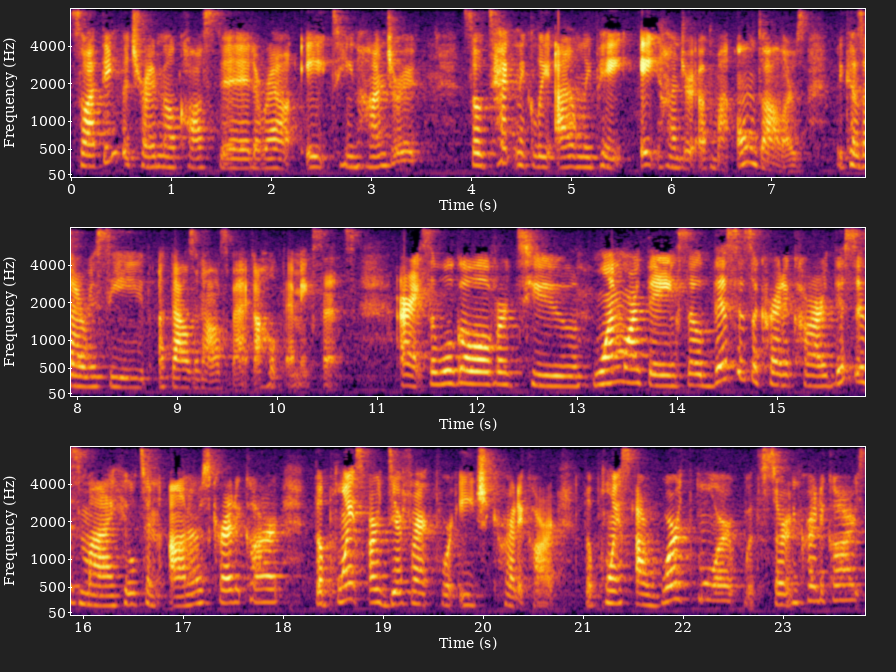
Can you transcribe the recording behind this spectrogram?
So i think the treadmill costed around 1800 so technically I only paid 800 of my own dollars because I received a thousand dollars back. I hope that makes sense. All right, so we'll go over to one more thing. So this is a credit card. This is my Hilton Honors credit card. The points are different for each credit card. The points are worth more with certain credit cards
